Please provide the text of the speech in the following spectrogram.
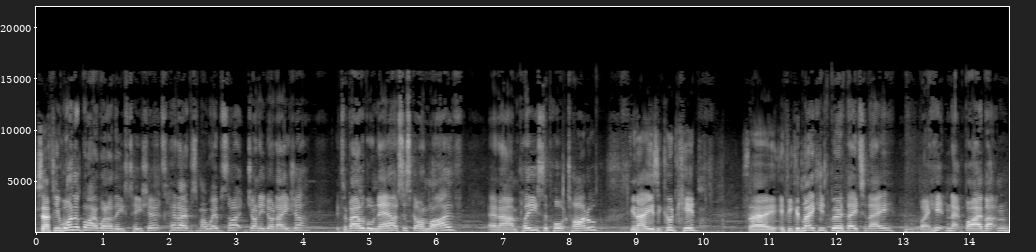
So if you want to buy one of these t-shirts, head over to my website, jonny.asia. It's available now. It's just gone live. And um, please support Title You know, he's a good kid. So if you could make his birthday today by hitting that buy button,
